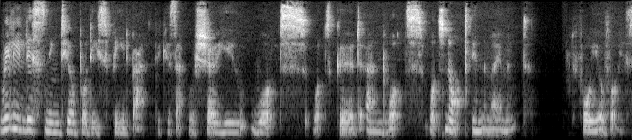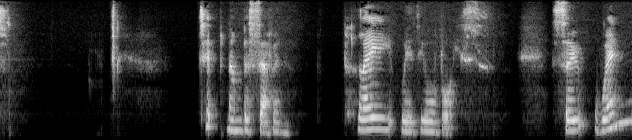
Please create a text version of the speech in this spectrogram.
really listening to your body's feedback because that will show you what's what's good and what's what's not in the moment for your voice. Tip number seven play with your voice. So, when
